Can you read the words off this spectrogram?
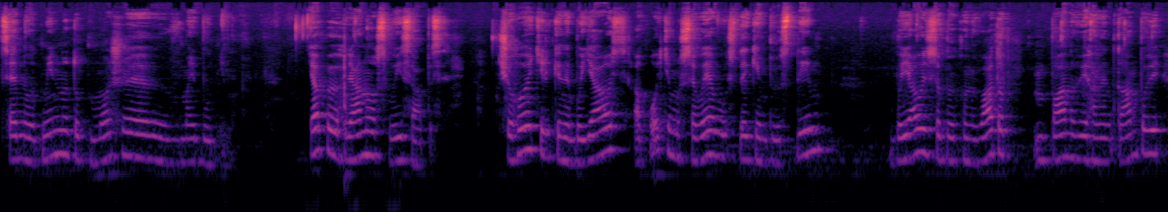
Це неодмінно допоможе в майбутньому. Я переглянула свої записи. Чого я тільки не боялась, а потім усе виявилось таким простим. Боялась запропонувати панові Ганенкампові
